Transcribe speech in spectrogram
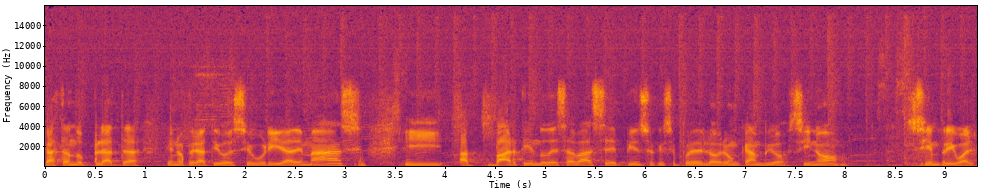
gastando plata en operativos de seguridad además, y partiendo de esa base pienso que se puede lograr un cambio, si no, siempre igual.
